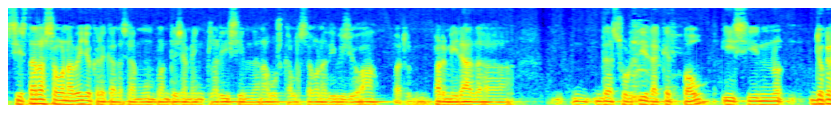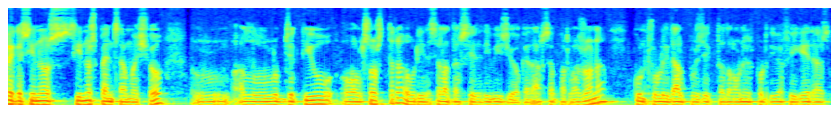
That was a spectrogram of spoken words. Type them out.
si estàs a segona B jo crec que ha de ser un plantejament claríssim d'anar a buscar la segona divisió A per, per mirar de, de sortir d'aquest pou i si no, jo crec que si no, si no es pensa en això l'objectiu o el sostre hauria de ser la tercera divisió, quedar-se per la zona consolidar el projecte de la Unió Esportiva Figueres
